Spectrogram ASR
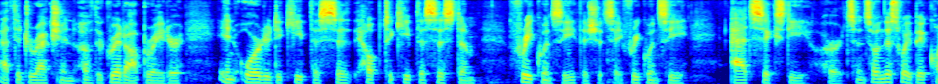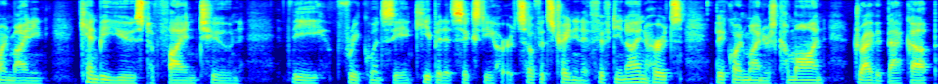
at the direction of the grid operator in order to keep the help to keep the system frequency, this should say frequency, at 60 hertz. And so in this way, Bitcoin mining can be used to fine tune the frequency and keep it at 60 hertz. So if it's trading at 59 hertz, Bitcoin miners come on, drive it back up,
